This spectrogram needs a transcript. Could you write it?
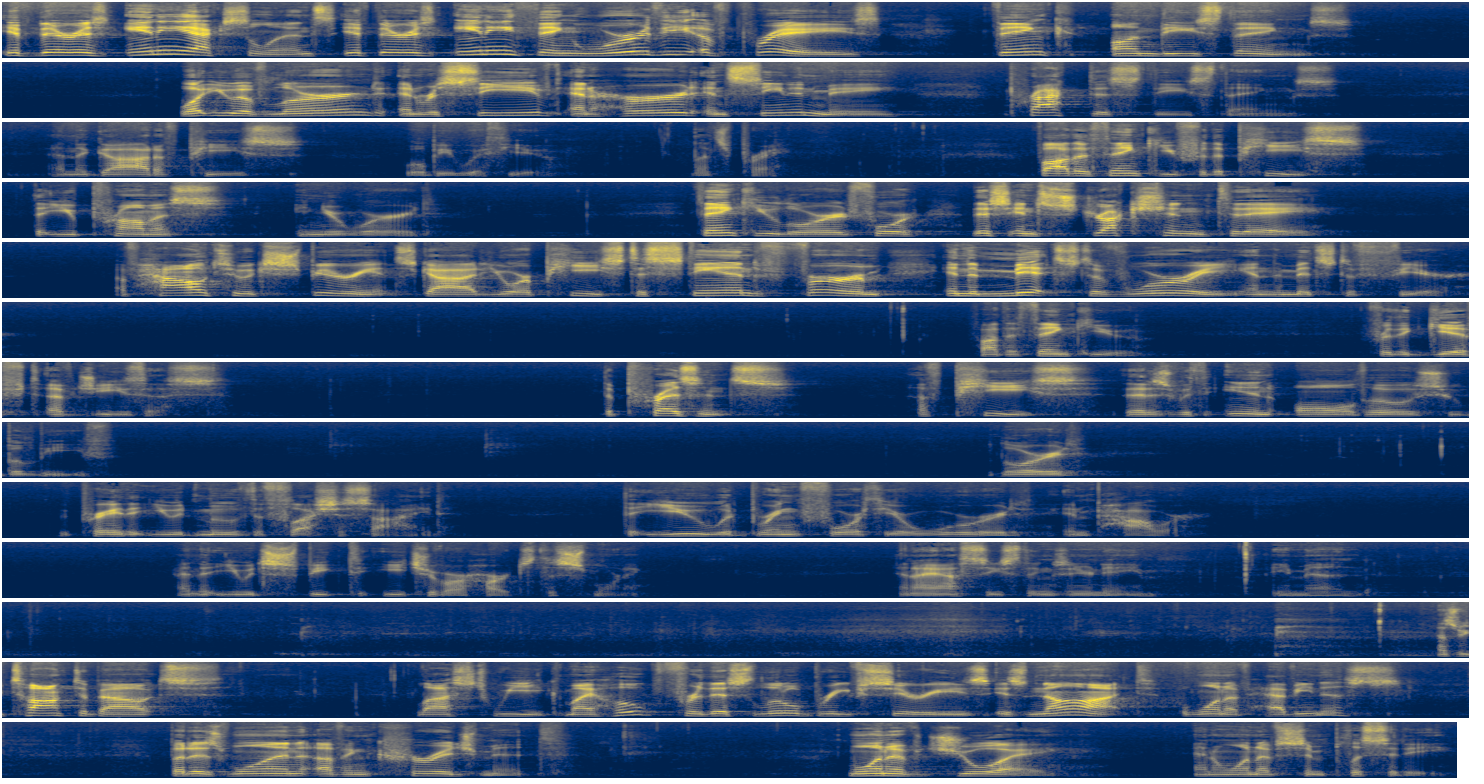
if there is any excellence, if there is anything worthy of praise, think on these things. What you have learned and received and heard and seen in me, practice these things, and the God of peace will be with you. Let's pray. Father, thank you for the peace that you promise in your word. Thank you, Lord, for this instruction today of how to experience, God, your peace, to stand firm in the midst of worry, in the midst of fear. Father, thank you for the gift of Jesus, the presence of peace that is within all those who believe. Lord, we pray that you would move the flesh aside, that you would bring forth your word in power, and that you would speak to each of our hearts this morning. And I ask these things in your name. Amen. As we talked about last week, my hope for this little brief series is not one of heaviness, but as one of encouragement, one of joy, and one of simplicity.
